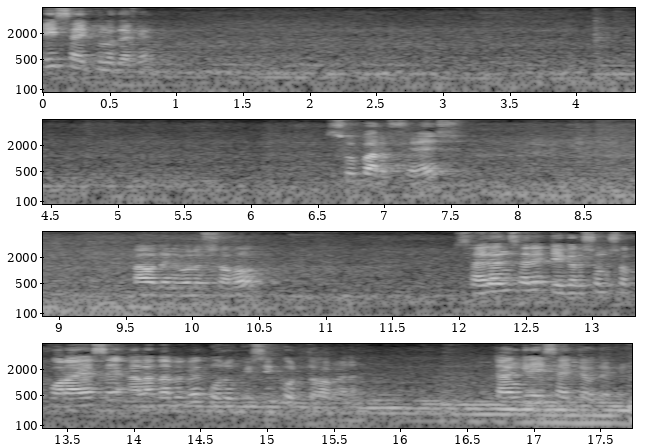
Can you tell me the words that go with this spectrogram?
এই সাইডগুলো দেখেন। সুপার ফ্রেশ। পাওয়াদানিগুলো সহ। সাইলেন্সারে ডেকোরেশন সব করাই আছে, আলাদাভাবে কোনো কিছুই করতে হবে না। টাঙ্গির এই সাইডটাও দেখেন।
